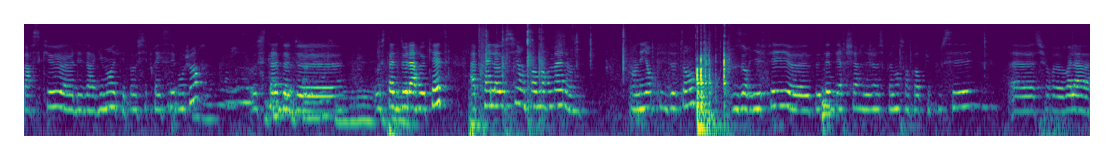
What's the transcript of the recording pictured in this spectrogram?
parce que euh, les arguments n'étaient pas aussi pressés. Bonjour au stade de, au stade de la requête. Après, là aussi, en temps normal, en ayant plus de temps, vous auriez fait euh, peut-être des recherches de jurisprudence encore plus poussées euh, sur voilà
